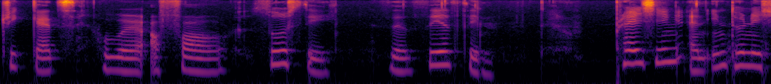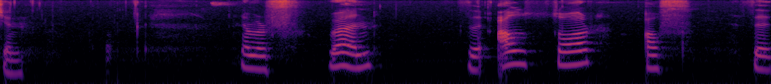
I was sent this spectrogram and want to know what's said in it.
tickets were a for Thursday, the 13th. Praising and intonation. Number one, the author of the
